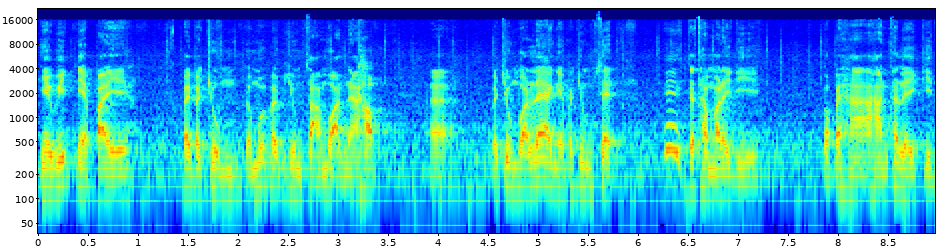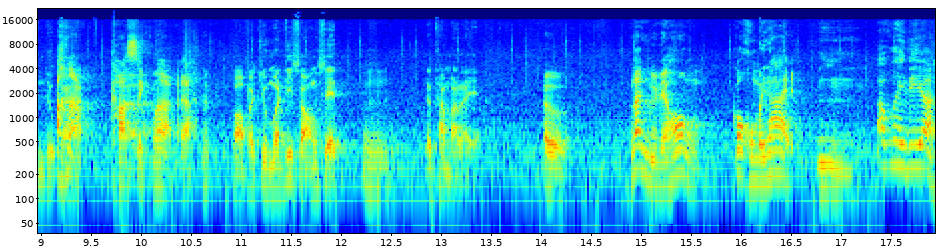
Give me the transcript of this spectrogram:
เฮียวิทย์เนี่ยไปไปประชุมสมมุติไปประชุม 3 วันนะครับเอ่อประชุมวันแรกเนี่ยประชุมเสร็จเอ๊ะจะทำอะไรดี ก็ไปหาอาหารทะเลกินถูกไหมฮะ คลาสสิกมากอะพอประชุมวันที่สองเสร็จอืมจะทำอะไรอะเออ นั่งอยู่ในห้องก็คงไม่ได้ อืมเอาไงดีอะ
